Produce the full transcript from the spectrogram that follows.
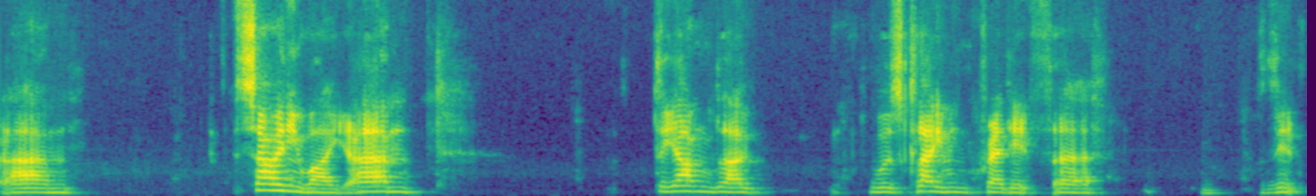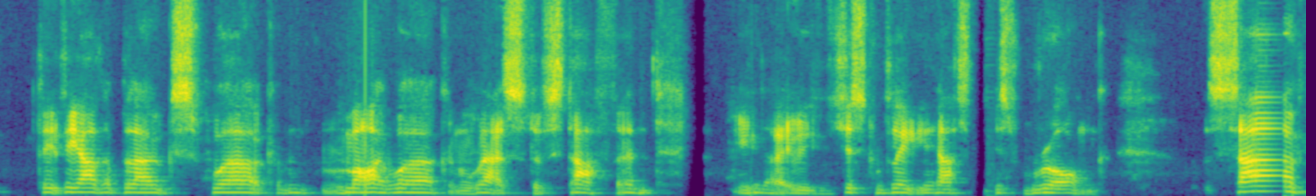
Um, so, anyway, um, the young bloke was claiming credit for the, the, the other bloke's work and my work and all that sort of stuff. And, you know, it was just completely just wrong. So,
